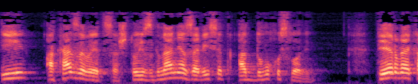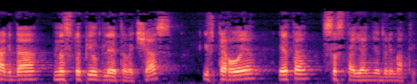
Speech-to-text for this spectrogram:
И оказывается, что изгнание зависит от двух условий. Первое, когда наступил для этого час, и второе, это состояние дремоты.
